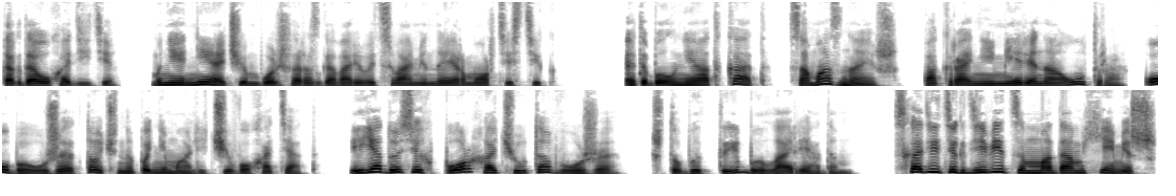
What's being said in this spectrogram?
Тогда уходите. Мне не о чем больше разговаривать с вами, Нейр Мортистик. Это был не откат, сама знаешь. По крайней мере, на утро оба уже точно понимали, чего хотят. И я до сих пор хочу того же, чтобы ты была рядом. Сходите к девицам, мадам Хемиш,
